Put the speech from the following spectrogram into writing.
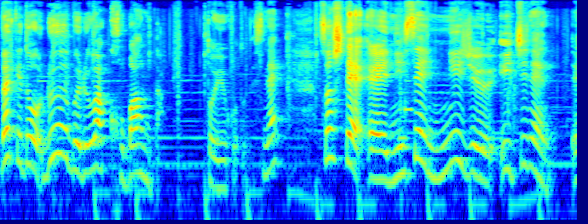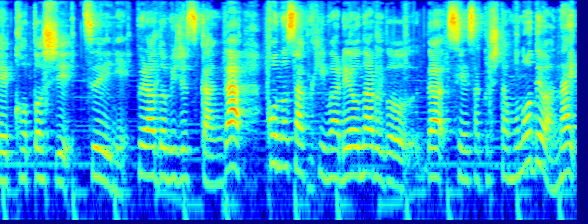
だけどルーブルは拒んだということですね。そして、えー、2021年、えー、今年ついにプラド美術館がこの作品はレオナルドが制作したものではない。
